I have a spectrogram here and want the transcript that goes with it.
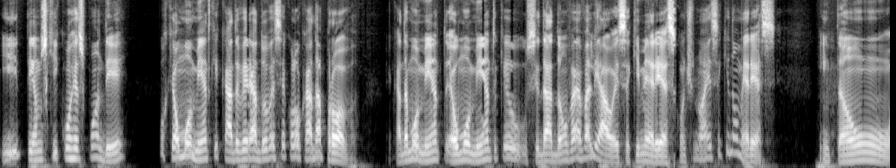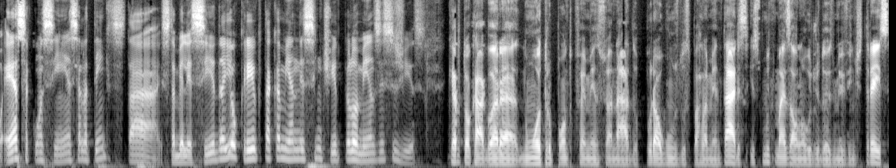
e temos que corresponder, porque é o momento que cada vereador vai ser colocado à prova. Cada momento é o momento que o cidadão vai avaliar, ó, esse aqui merece continuar, esse aqui não merece. Então, essa consciência ela tem que estar estabelecida e eu creio que está caminhando nesse sentido, pelo menos esses dias. Quero tocar agora num outro ponto que foi mencionado por alguns dos parlamentares, isso muito mais ao longo de 2023,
